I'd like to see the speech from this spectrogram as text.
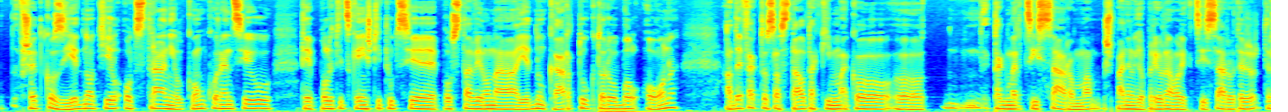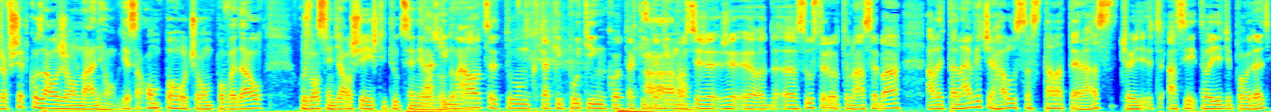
všetko zjednotil, odstránil konkurenciu, tie politické inštitúcie postavil na jednu kartu, ktorou bol on a de facto sa stal takým ako e, takmer cisárom. Španieli ho prirovnávali k cisáru, teda, teda všetko záležalo na ňo, kde sa on pohol, čo on povedal, už vlastne ďalšie inštitúcie nerozhodovali. Taký Mao Tse-tung, taký Putinko, taký, taký proste, že, že e, e, sústredil to na seba, ale tá najväčšia halus sa stala teraz, čo asi to idete povedať,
